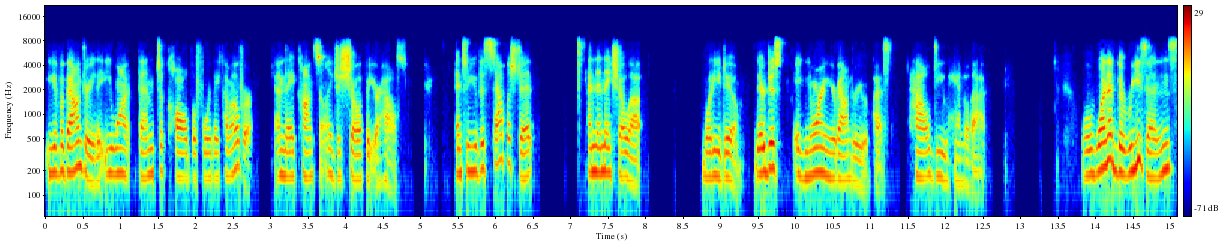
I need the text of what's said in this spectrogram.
you have a boundary that you want them to call before they come over and they constantly just show up at your house. And so you've established it and then they show up. What do you do? They're just ignoring your boundary request. How do you handle that? Well, one of the reasons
